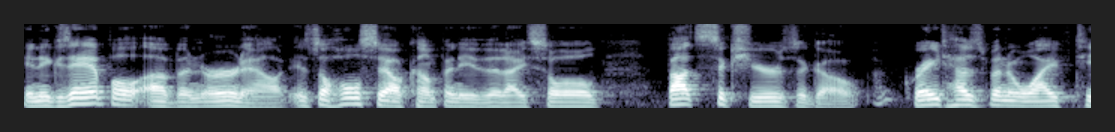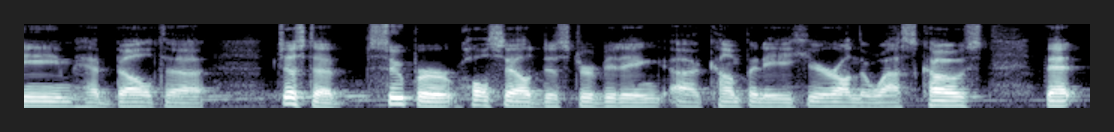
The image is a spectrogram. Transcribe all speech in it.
An example of an earnout is a wholesale company that I sold about six years ago. Great husband and wife team had built a, just a super wholesale distributing uh, company here on the West Coast that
